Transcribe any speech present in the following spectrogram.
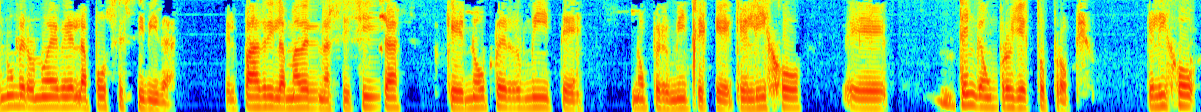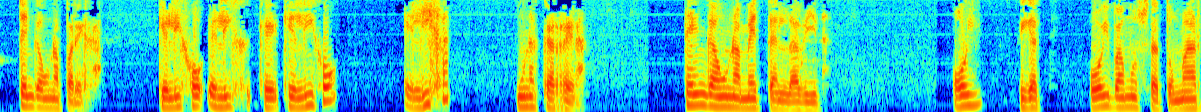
número nueve, la posesividad. El padre y la madre narcisista que no permite, no permite que, el hijo eh, tenga un proyecto propio, que el hijo tenga una pareja, que el hijo, que, que el hijo elija una carrera, tenga una meta en la vida. Hoy, fíjate, hoy vamos a tomar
